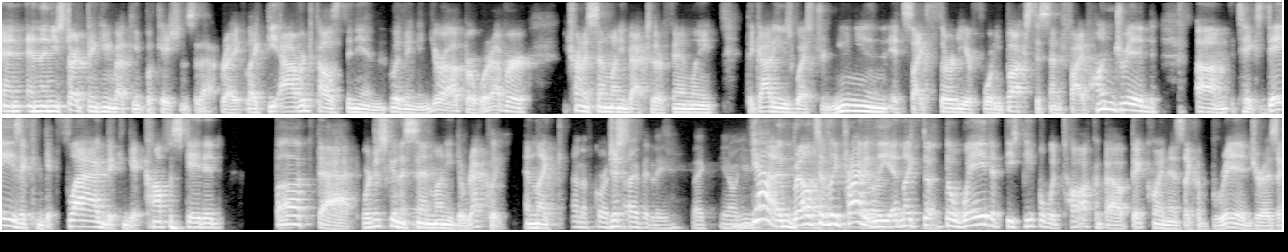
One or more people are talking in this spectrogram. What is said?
And, and then you start thinking about the implications of that, right? Like the average Palestinian living in Europe or wherever, trying to send money back to their family, they got to use Western Union. It's like 30 or 40 bucks to send 500. Um, it takes days. It can get flagged. It can get confiscated fuck that. We're just going to send money directly. And like, and of course, just privately, like, you know, he yeah, and relatively privately. And like the, the way that these people would talk about Bitcoin as like a bridge or as a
